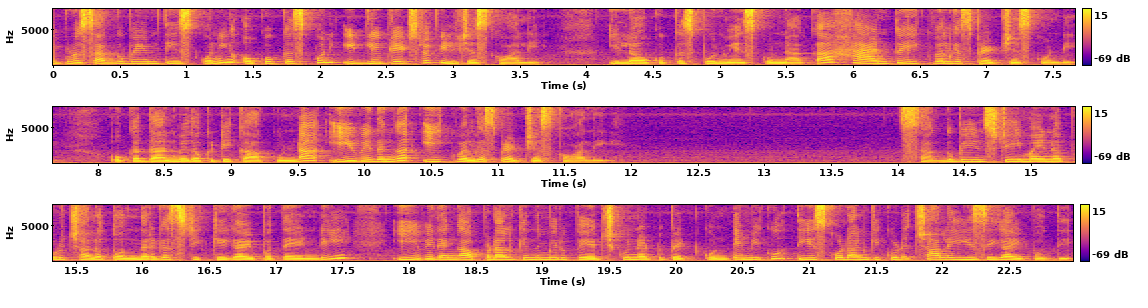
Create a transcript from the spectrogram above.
ఇప్పుడు సగ్గుబియ్యం తీసుకొని ఒక్కొక్క స్పూన్ ఇడ్లీ ప్లేట్స్లో ఫిల్ చేసుకోవాలి. ఇలా ఒక్కొక్క స్పూన్ వేసుకున్నాక హ్యాండ్తో ఈక్వల్గా స్ప్రెడ్ చేసుకోండి. ఒక దాని మీద ఒకటి కాకుండా ఈ విధంగా ఈక్వల్గా స్ప్రెడ్ చేసుకోవాలి. సగ్గుబియ్యం స్టీమ్ అయినప్పుడు చాలా తొందరగా స్టిక్కీగా అయిపోతాయండి. ఈ విధంగా అప్పడాల కింద మీరు పేర్చుకున్నట్టు పెట్టుకుంటే మీకు తీసుకోవడానికి కూడా చాలా ఈజీగా అయిపోద్ది.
